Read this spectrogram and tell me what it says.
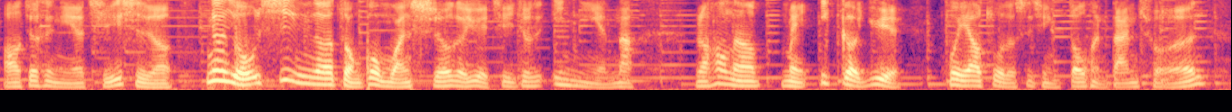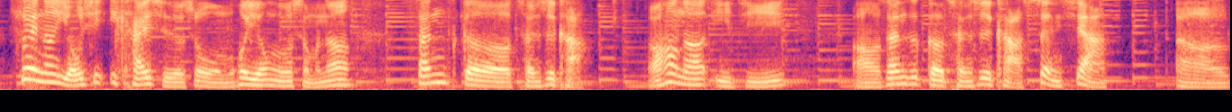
哦，就是你的起始了。那游戏呢，总共玩十二个月，其实就是一年呐。然后呢，每一个月会要做的事情都很单纯。所以呢，游戏一开始的时候，我们会拥有什么呢？三个城市卡，然后呢，以及啊，三这个城市卡剩下呃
